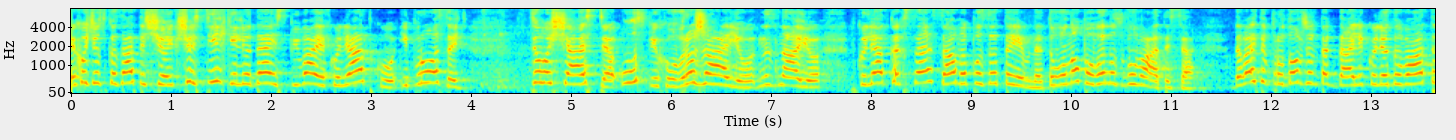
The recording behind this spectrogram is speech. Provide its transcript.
Я хочу сказати, що якщо стільки людей співає колядку і просить цього щастя, успіху, врожаю, не знаю, в колядках все саме позитивне, то воно повинно збуватися. Давайте продовжимо так далі колядувати,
